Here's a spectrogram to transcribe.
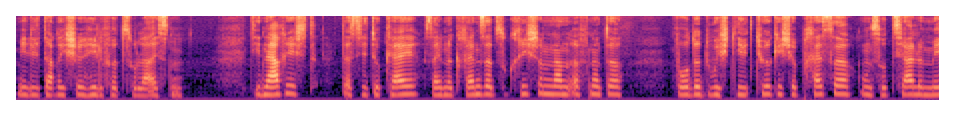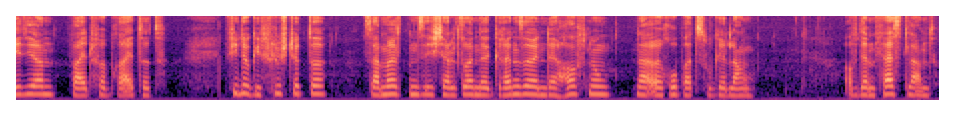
militärische Hilfe zu leisten. Die Nachricht, dass die Türkei seine Grenze zu Griechenland öffnete, wurde durch die türkische Presse und soziale Medien weit verbreitet. Viele Geflüchtete sammelten sich also an der Grenze in der Hoffnung, nach Europa zu gelangen. Auf dem Festland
